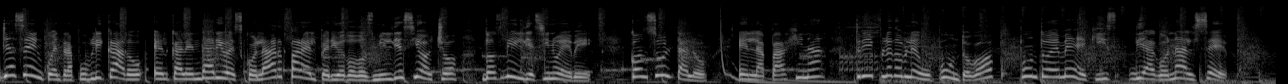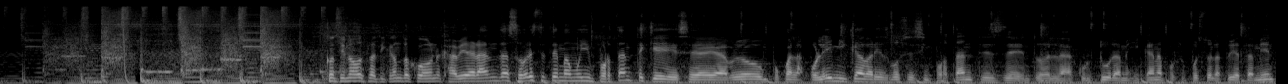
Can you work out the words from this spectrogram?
Ya se encuentra publicado el calendario escolar para el periodo 2018-2019. Consúltalo en la página www.gov.mx diagonal Continuamos platicando con Javier Aranda sobre este tema muy importante que se abrió un poco a la polémica, varias voces importantes dentro de la cultura mexicana, por supuesto la tuya también,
